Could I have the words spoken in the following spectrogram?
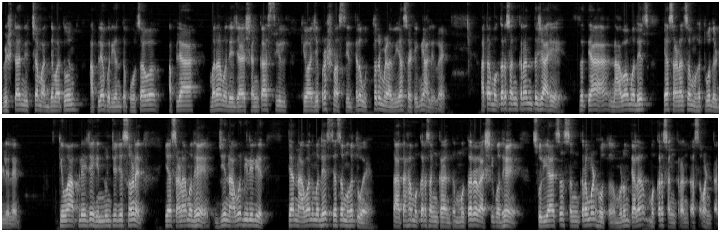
विष्टा न्यूजच्या माध्यमातून आपल्यापर्यंत पोहोचावं आपल्या मनामध्ये ज्या शंका असतील किंवा जे प्रश्न असतील त्याला उत्तर मिळावी यासाठी मी आलेलो आहे. आता मकर संक्रांत जे आहे तर त्या नावामध्येच या सणाचं महत्त्व दडलेलं आहे. किंवा आपले जे हिंदूंचे जे सण आहेत या सणामध्ये जी नावं दिलेली आहेत त्या नावांमध्येच त्याचं महत्त्व आहे. तर आता हा मकर संक्रांत मकर राशीमध्ये सूर्याचं संक्रमण होतं म्हणून त्याला मकर संक्रांत असं म्हणतात.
